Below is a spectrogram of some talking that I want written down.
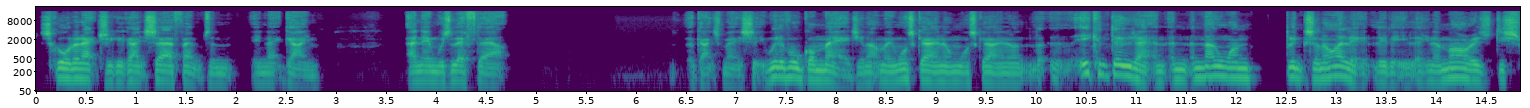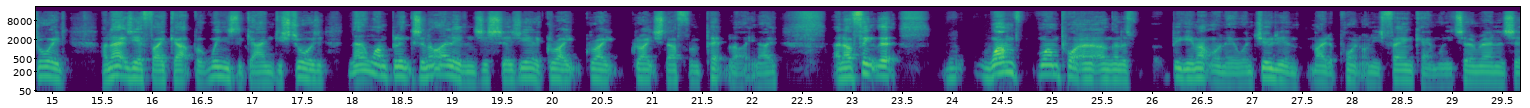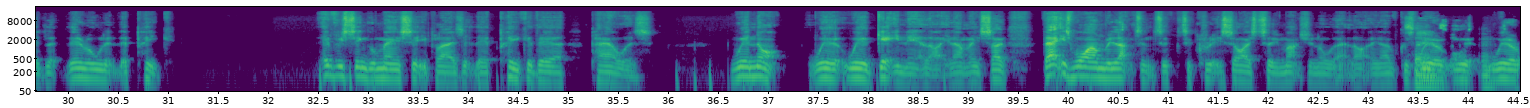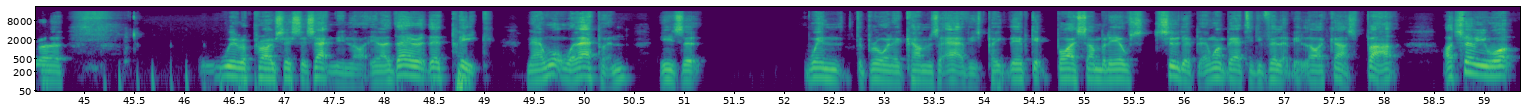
scored an hat trick against Southampton in that game, and then was left out against Man City, we'd have all gone mad. You know what I mean? What's going on? What's going on? He can do that, and, and, and no one blinks an eyelid. You know, Mahrez destroyed. I know it's the FA Cup, but wins the game, destroys it. No one blinks an eyelid and just says, "Yeah, great, great, great stuff from Pep." Like you know, and I think that one one point I'm going to big him up on here when Julian made a point on his fan cam when he turned around and said, "Look, they're all at their peak. Every single Man City player is at their peak of their powers. We're not we're we're getting there, like you know. I mean, so that is why I'm reluctant to, to criticize too much and all that, like you know, because we're we're we're a we're a process that's happening, like you know, they're at their peak now. What will happen is that when De Bruyne comes out of his peak, they'll get by somebody else to their. They won't be able to develop it like us. But I'll tell you what.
